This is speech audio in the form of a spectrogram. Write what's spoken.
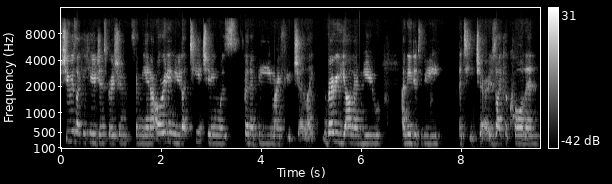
she was like a huge inspiration for me. And I already knew that teaching was going to be my future. Like very young, I knew I needed to be a teacher. It was like a calling,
